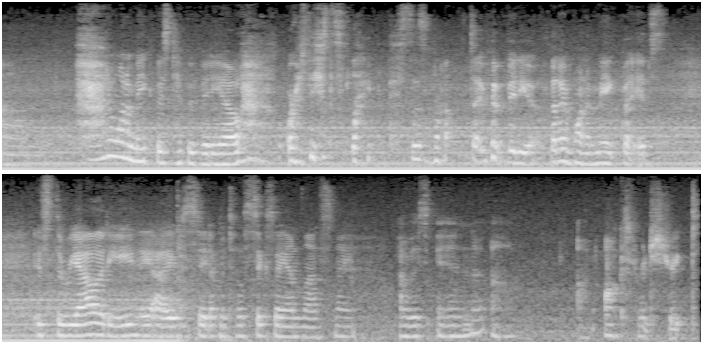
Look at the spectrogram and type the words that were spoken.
Um, I don't want to make this type of video, or at least like this is not the type of video that I want to make, but it's it's the reality. I stayed up until 6 a.m. last night. I was in um, on Oxford Street.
